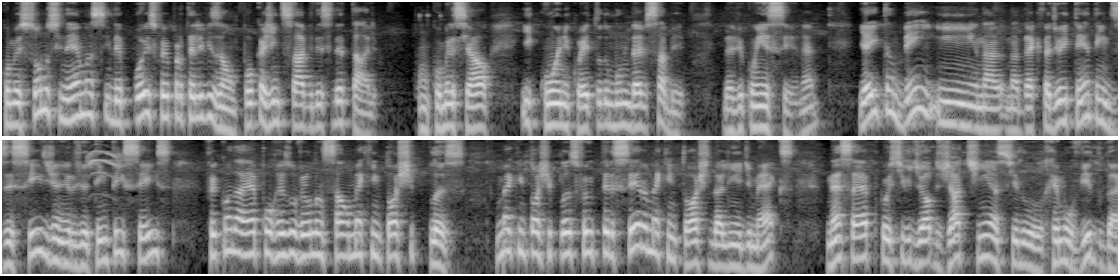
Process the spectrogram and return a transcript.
Começou nos cinemas e depois foi para a televisão. Pouca gente sabe desse detalhe. Um comercial icônico aí, todo mundo deve saber, deve conhecer, né? E aí também em, na, na década de 80, em 16 de janeiro de 86, foi quando a Apple resolveu lançar o Macintosh Plus. O Macintosh Plus foi o terceiro Macintosh da linha de Macs. Nessa época o Steve Jobs já tinha sido removido da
